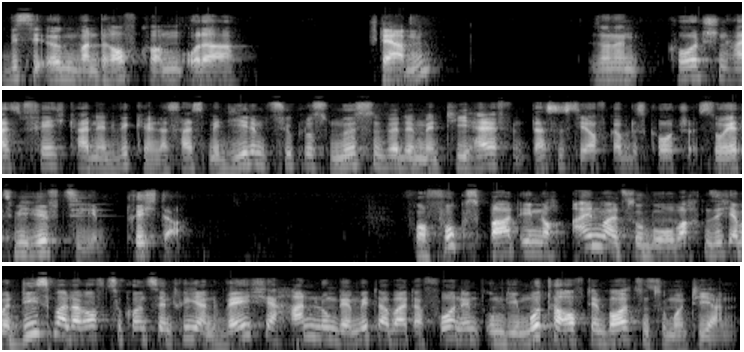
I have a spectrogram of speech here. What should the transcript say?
bis sie irgendwann draufkommen oder sterben, sondern Coachen heißt Fähigkeiten entwickeln. Das heißt, mit jedem Zyklus müssen wir dem Mentee helfen. Das ist die Aufgabe des Coaches. So, jetzt wie hilft sie ihm? Trichter. Frau Fuchs bat ihn noch einmal zu beobachten, sich aber diesmal darauf zu konzentrieren, welche Handlung der Mitarbeiter vornimmt, um die Mutter auf den Bolzen zu montieren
